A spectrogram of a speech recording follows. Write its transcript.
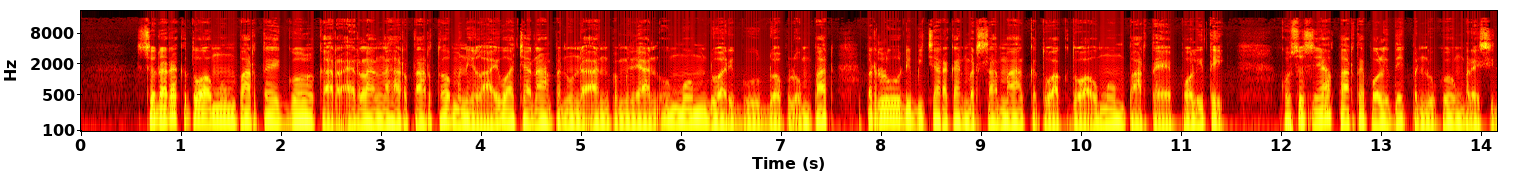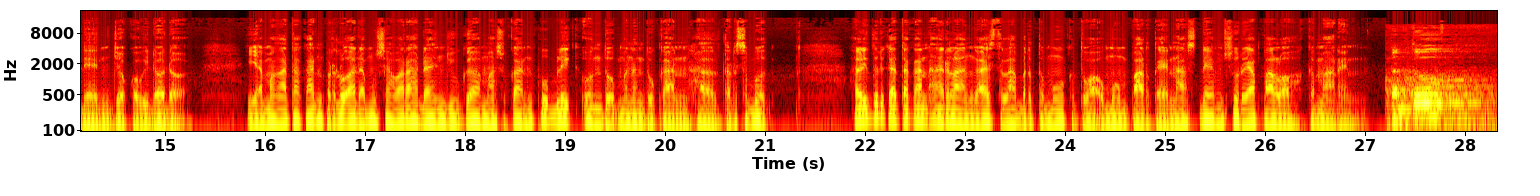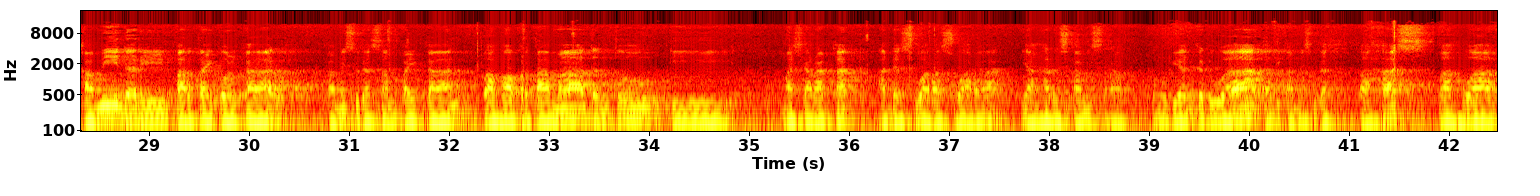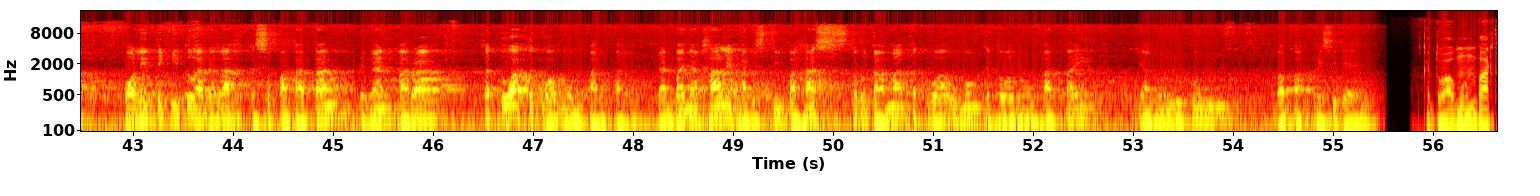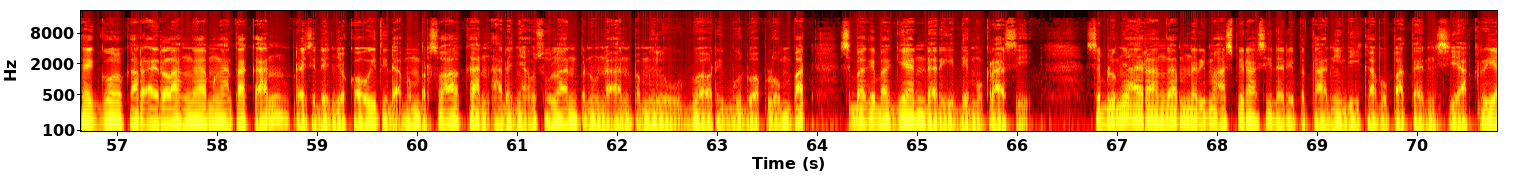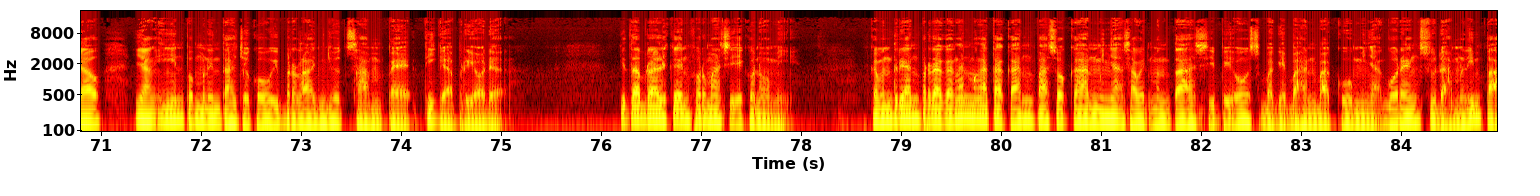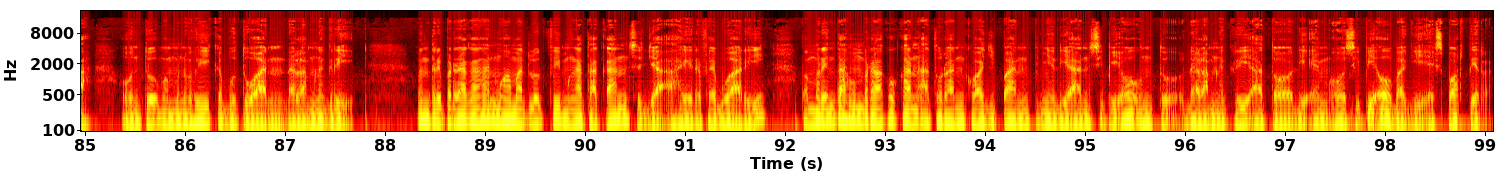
Saudara Ketua Umum Partai Golkar Erlangga Hartarto menilai wacana penundaan pemilihan umum 2024 perlu dibicarakan bersama ketua-ketua umum partai politik, khususnya partai politik pendukung Presiden Joko Widodo. Ia mengatakan perlu ada musyawarah dan juga masukan publik untuk menentukan hal tersebut. Hal itu dikatakan Erlangga setelah bertemu Ketua Umum Partai Nasdem Surya Paloh kemarin. Tentu kami dari Partai Golkar kami sudah sampaikan bahwa pertama tentu di masyarakat ada suara-suara yang harus kami serap. Kemudian kedua tadi kami sudah bahas bahwa politik itu adalah kesepakatan dengan para ketua-ketua umum partai dan banyak hal yang harus dibahas terutama ketua umum ketua umum partai yang mendukung Bapak Presiden. Ketua Umum Partai Golkar Airlangga mengatakan Presiden Jokowi tidak mempersoalkan adanya usulan penundaan pemilu 2024 sebagai bagian dari demokrasi. Sebelumnya Airlangga menerima aspirasi dari petani di Kabupaten Siak Riau yang ingin pemerintah Jokowi berlanjut sampai tiga periode. Kita beralih ke informasi ekonomi. Kementerian Perdagangan mengatakan pasokan minyak sawit mentah CPO sebagai bahan baku minyak goreng sudah melimpah untuk memenuhi kebutuhan dalam negeri. Menteri Perdagangan Muhammad Lutfi mengatakan sejak akhir Februari, pemerintah memperlakukan aturan kewajiban penyediaan CPO untuk dalam negeri atau DMO CPO bagi eksportir.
